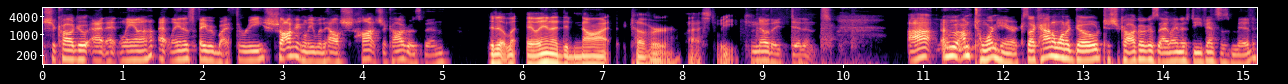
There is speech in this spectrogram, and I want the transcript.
Chicago at Atlanta. Atlanta's favored by three. Shockingly, with how hot Chicago's been. Did Atla- Atlanta did not cover last week. No, they didn't. I I'm torn here because I kind of want to go to Chicago because Atlanta's defense is mid,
